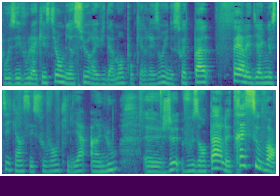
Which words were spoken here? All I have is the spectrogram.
Posez-vous la question, bien sûr, évidemment, pour quelles raisons il ne souhaite pas faire les diagnostics. Hein. C'est souvent qu'il y a un loup. Euh, je vous en parle très souvent.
